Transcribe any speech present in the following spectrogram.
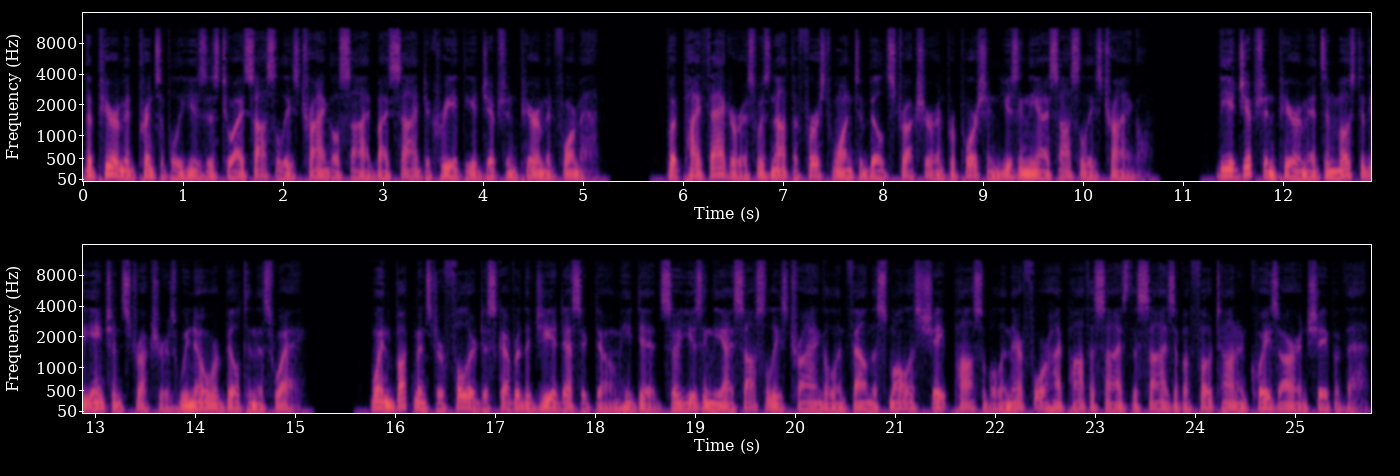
The pyramid principle uses two isosceles triangles side by side to create the Egyptian pyramid format. But Pythagoras was not the first one to build structure and proportion using the isosceles triangle. The Egyptian pyramids and most of the ancient structures we know were built in this way. When Buckminster Fuller discovered the geodesic dome, he did so using the isosceles triangle and found the smallest shape possible and therefore hypothesized the size of a photon and quasar in shape of that.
